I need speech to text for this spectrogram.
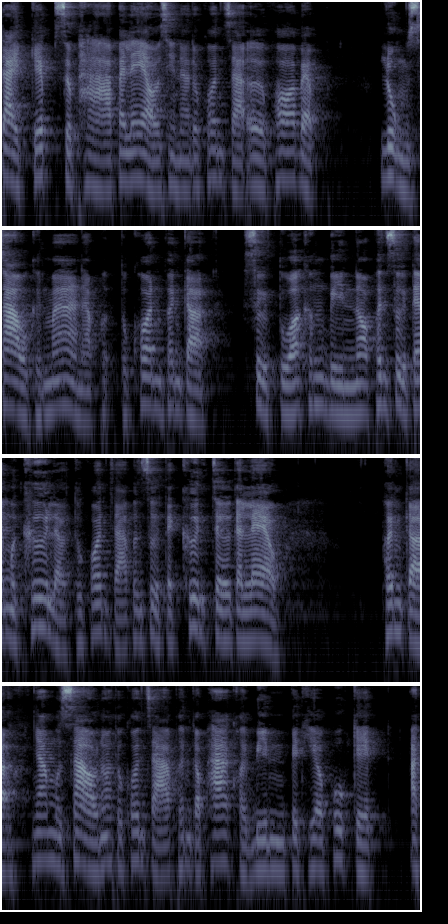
ได้เก็บเสื้อผ้าไปแล้วสินะทุกคนจ้าเออพ่อแบบ ลุ่งเศร้าขึ้นมานะเพิ่นทุกคนเพิ่นก็ซื้อตั๋วเครื่องบินเนาะเพิ่นซื้อแต่เมื่อคืนแล้ว ทุกคนจ้าเพิ่นซื้อแต่คืนเจอกันแล้ว เพิ่นก็ย่ามมือเช้าเนาะทุกคนจ๋าเพิ่นก็พาข่อยบินไปเที่ยวภูเก็ตอา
